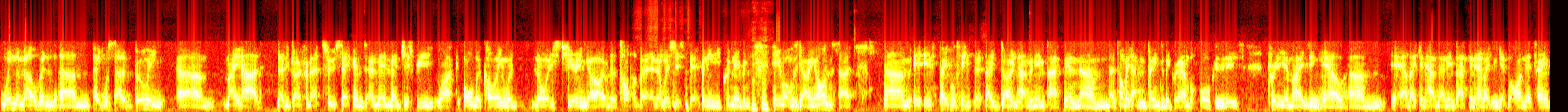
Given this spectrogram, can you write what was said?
when the Melbourne um, people started booing um, Maynard, they'd go for about two seconds, and then they'd just be like all the Collingwood noise cheering go over the top of it, and it was just deafening. You couldn't even hear what was going on. So, um, if people think that they don't have an impact, then um, they probably haven't been to the ground before because it is pretty amazing how um, how they can have that impact and how they can get behind their team.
